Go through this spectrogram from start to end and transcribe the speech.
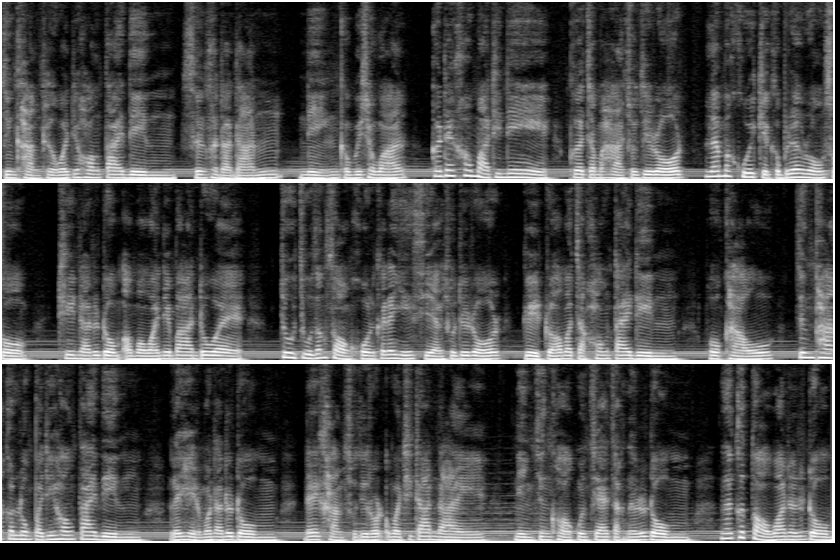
จึงขังเธอไว้ที่ห้องใต้ดิน ซึ่งขณะนั้นหนิงกับวิชวัตก็ได้เข้ามาที่นี่ เพื่อจะมาหาโชติรสและมาคุยเกี่ยวกับเรื่องโรงศพ ที่นารุดมเอามาไว้ในบ้านด้วย จู่ๆทั้งสองคนก็ได้ยินเสียงโชติรสกรีดร้องมาจากห้องใต้ดิน พวกเขาจึงพากันลงไปที่ห้องใต้ดิน และเห็นว่านารุดม ได้ขังโชติรสเอาไว้ที่ด้านใน หนิงจึงขอกุญแจจากนารุดม และก็ต่อว่านารุดม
